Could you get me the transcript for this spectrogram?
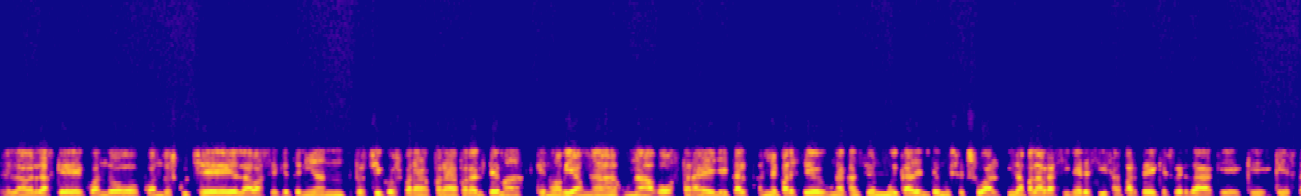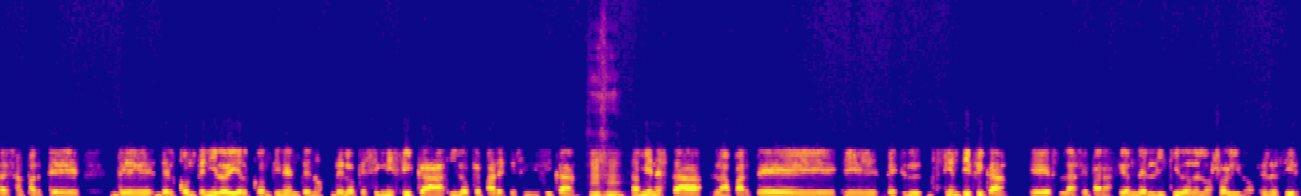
Eh, la verdad es que cuando, cuando escuché la base que tenían estos chicos para, para, para el tema, que no había una, una voz para ella y tal, a mí me parece una canción muy cadente, muy sexual, y la palabra sinéresis, aparte de que es verdad que, que, que está esa parte de, del contenido y el continente, ¿no? De lo que significa y lo que parece significar, uh -huh. también está la parte eh, de, científica que es la separación del líquido de lo sólido. Es decir,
